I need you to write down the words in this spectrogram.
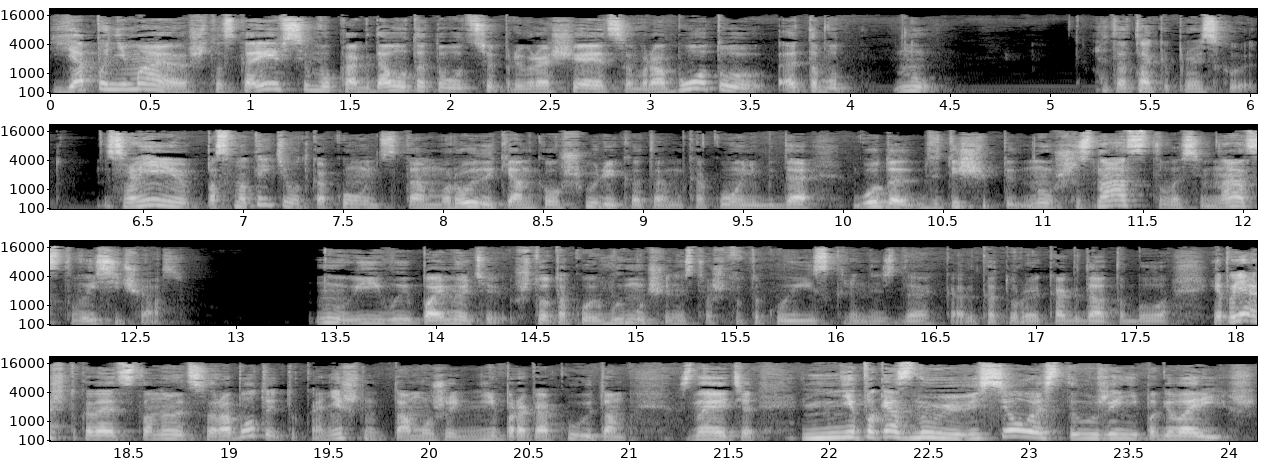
Я понимаю, что, скорее всего, когда вот это вот все превращается в работу, это вот, ну, это так и происходит. В сравнении, посмотрите вот какого-нибудь там ролики Анкл Шурика, там какого-нибудь, да, года 2016, 17 и сейчас. Ну, и вы поймете, что такое вымученность, а что такое искренность, да, которая когда-то была. Я понимаю, что когда это становится работой, то, конечно, там уже ни про какую там, знаете, непоказную веселость ты уже не поговоришь.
